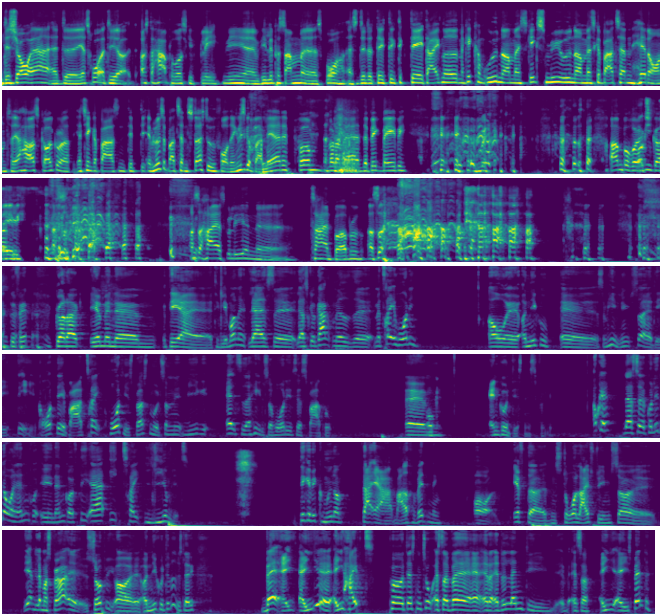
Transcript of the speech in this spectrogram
Det sjove er, at øh, jeg tror, at det er os, der har prøvet blæ. Vi, øh, vi er lidt på samme øh, spor. Altså, det, det, det, det, det, der er ikke noget, man kan ikke komme udenom, man skal ikke smyge udenom, man skal bare tage den head on. Så jeg har også Golgoroth. Jeg tænker bare sådan, det, det, jeg bliver nødt til bare at tage den største udfordring. Jeg skal bare lære det. Bum, hvor der er the big baby. Om på ryggen, baby. og, så, og så har jeg skulle lige en... Øh, så har jeg en bubble, og så... Det er fedt. Godt nok. Jamen, øh, det er, øh, det er glimrende. Lad os, øh, lad os gå i gang med, øh, med tre hurtige. Og, øh, og Nico, øh, som helt ny, så er det, det er helt kort. Det er bare tre hurtige spørgsmål, som øh, vi ikke altid er helt så hurtige til at svare på. Øhm, Okay. Angående Disney selvfølgelig. Okay, lad os øh, gå lidt over en anden, en anden grøft. Det er E3 lige om lidt. Det kan vi ikke komme udenom. Der er meget forventning. Og efter den store livestream, så... Øh, ja, lad mig spørge øh, Soby og, øh, og Nico, det ved vi slet ikke. Hvad, er, I, er, I, øh, er I hyped på Destiny 2? Altså, hvad, er, er, der, er det et eller andet, de, øh, altså, er I, er I spændte?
